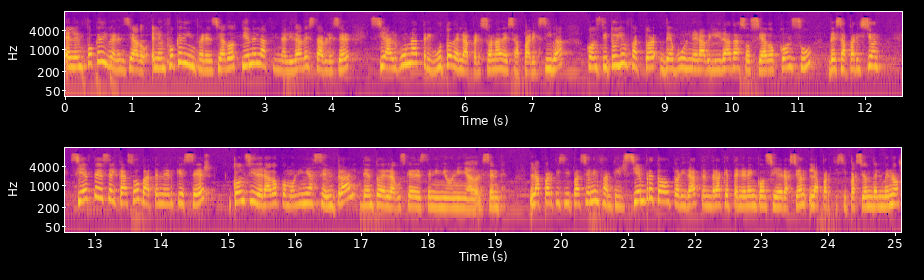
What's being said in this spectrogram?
El enfoque diferenciado. El enfoque diferenciado tiene la finalidad de establecer si algún atributo de la persona desaparecida constituye un factor de vulnerabilidad asociado con su desaparición. Si este es el caso, va a tener que ser considerado como línea central dentro de la búsqueda de este niño o niña adolescente. La participación infantil. Siempre toda autoridad tendrá que tener en consideración la participación del menor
